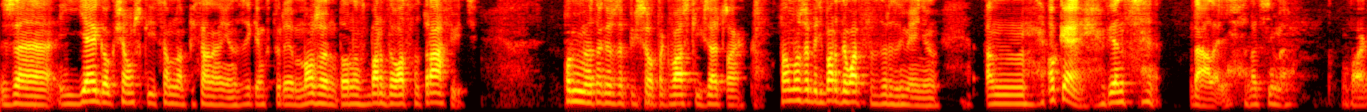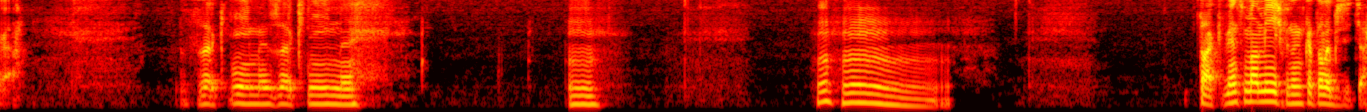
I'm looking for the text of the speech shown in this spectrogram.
że jego książki są napisane językiem, który może do nas bardzo łatwo trafić. Pomimo tego, że pisze o tak ważkich rzeczach, to może być bardzo łatwe w zrozumieniu. Um, ok, więc dalej, lecimy. Uwaga. Zerknijmy, zerknijmy. Mm. Hmm, hmm. Tak, więc mamy mieliśmy ten katalog życia.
